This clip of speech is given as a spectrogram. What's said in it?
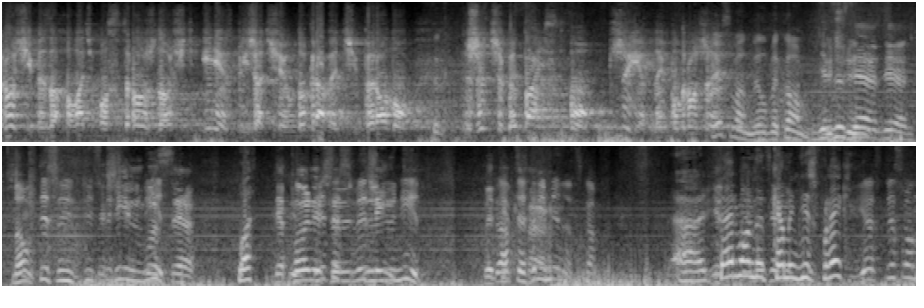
Prosimy zachować ostrożność i nie zbliżać się do krawędzi peronu. Życzymy Państwu przyjemnej podróży. This one will become. Ist we- der, der, no, this is this which you Schienenbus, need. der, What? der This polnische is which you need. After three minutes, come. Uh, that one that's coming this break? Yes, this one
